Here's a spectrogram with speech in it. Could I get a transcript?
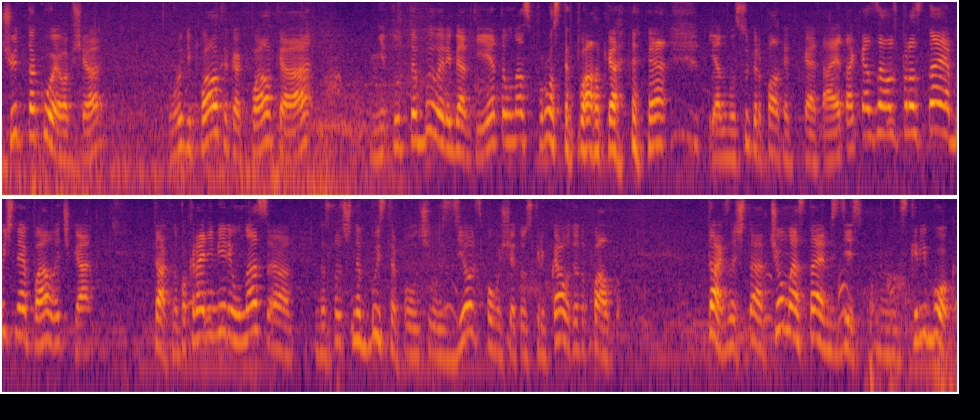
Что это такое вообще, а? Вроде палка как палка, а? Не тут-то было, ребятки, это у нас просто палка. Я думаю, супер палка какая-то. А это оказалась простая обычная палочка. Так, ну, по крайней мере, у нас а, достаточно быстро получилось сделать с помощью этого скребка вот эту палку. Так, значит, а что мы оставим здесь? Скребок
